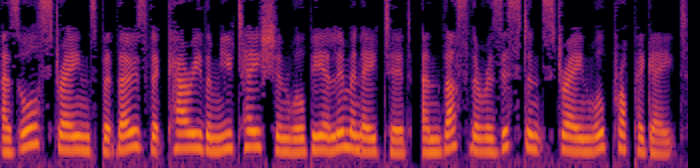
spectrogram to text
as all strains but those that carry the mutation will be eliminated, and thus the resistant strain will propagate.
